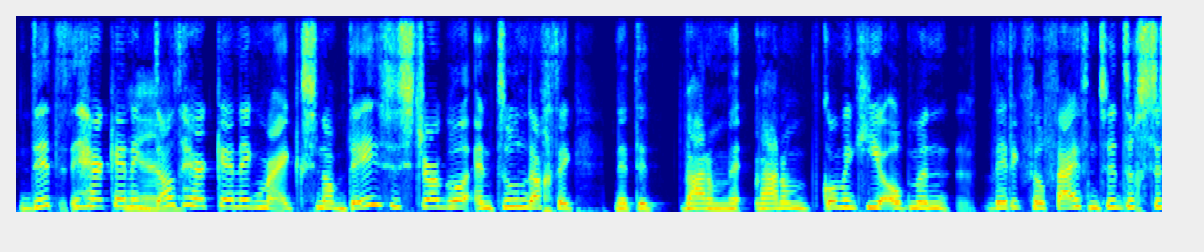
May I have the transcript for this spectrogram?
Dit herken ik, dat herken ik, maar ik snap deze struggle. En toen dacht ik, net dit, waarom, waarom kom ik hier op mijn, weet ik veel, 25ste,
